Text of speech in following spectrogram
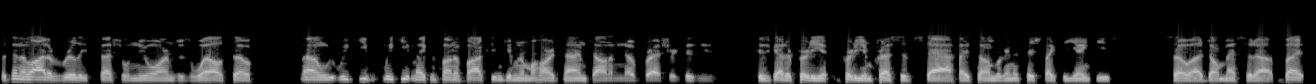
but then a lot of really special new arms as well. So um, we keep we keep making fun of Foxy and giving him a hard time, telling him no pressure because he's because he's got a pretty pretty impressive staff. I tell him we're going to pitch like the Yankees, so uh, don't mess it up. But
